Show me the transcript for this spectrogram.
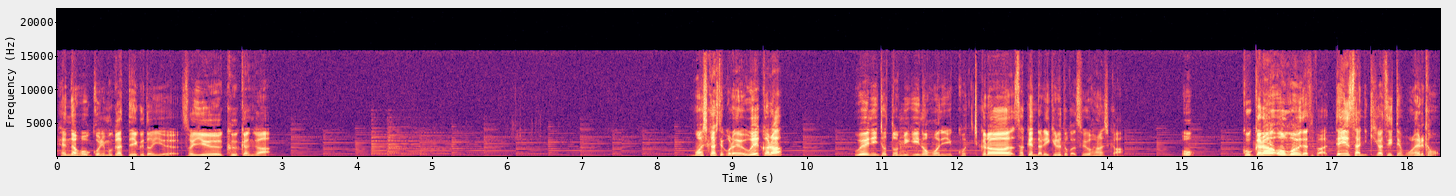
変な方向に向かっていくという、そういう空間が。もしかしてこれ上から？上にちょっと右の方にこっちから叫んだらいけるとかそういう話か？お？ここから大声を出せば店員さんに気がついてもらえるかも。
